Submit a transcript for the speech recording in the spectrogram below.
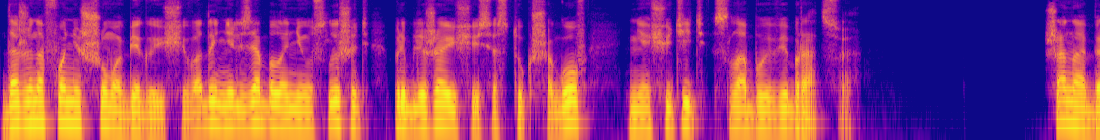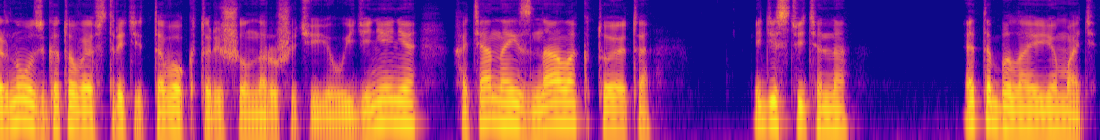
Даже на фоне шума бегающей воды нельзя было не услышать приближающийся стук шагов, не ощутить слабую вибрацию. Шана обернулась, готовая встретить того, кто решил нарушить ее уединение, хотя она и знала, кто это. И действительно, это была ее мать.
